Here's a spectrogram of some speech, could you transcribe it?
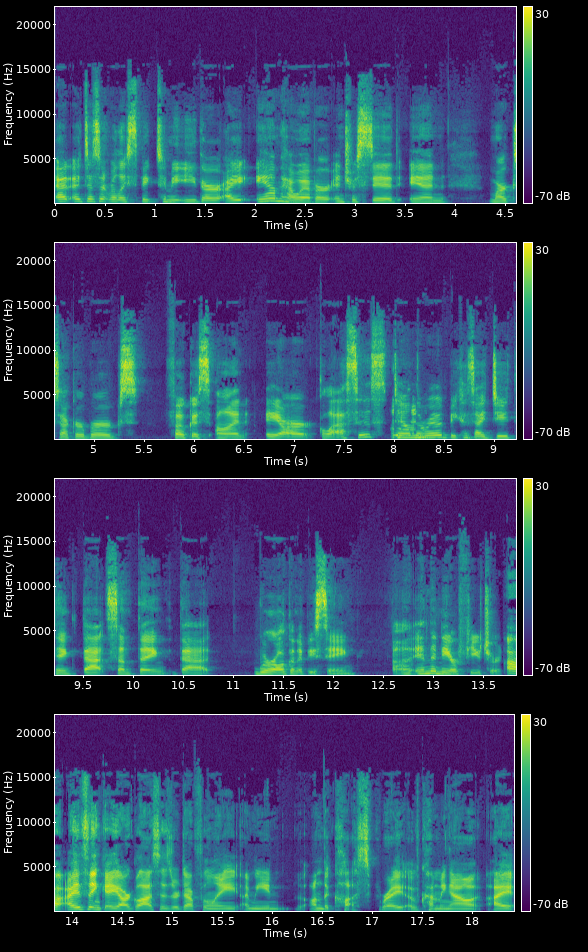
it doesn't really speak to me either. I am, however, interested in Mark Zuckerberg's focus on AR glasses down mm-hmm. the road because I do think that's something that we're all going to be seeing uh, in the near future. Uh, I think AR glasses are definitely, I mean, on the cusp, right, of coming out. I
